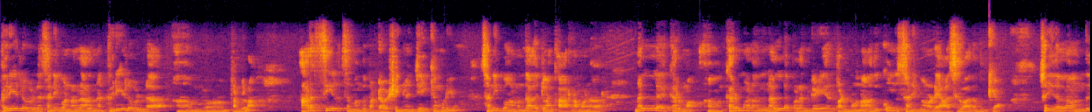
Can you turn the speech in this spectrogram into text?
பெரிய லெவலில் சனிபவன் நல்லா இருந்தால் பெரிய லெவலில் பண்ணலாம். அரசியல் சம்பந்தப்பட்ட விஷயங்களும் ஜெயிக்க முடியும். சனிபவன் வந்து அதுக்கெல்லாம் காரணமானவர். நல்ல கர்மா. கர்மாவில் வந்து நல்ல பலன்கள் ஏற்படணும்னா அதுக்கும் வந்து சனிபவனுடைய ஆசிர்வாதம் முக்கியம். ஸோ இதெல்லாம் வந்து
